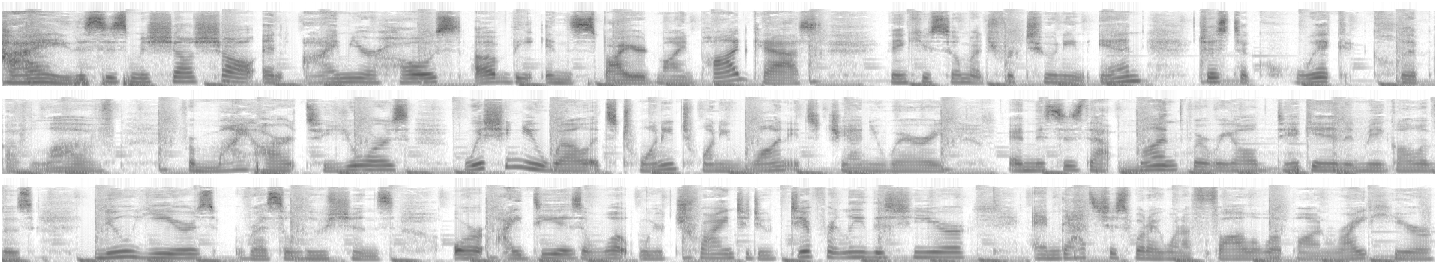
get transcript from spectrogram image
Hi, this is Michelle Shaw, and I'm your host of the Inspired Mind podcast. Thank you so much for tuning in. Just a quick clip of love from my heart to yours. Wishing you well. It's 2021, it's January. And this is that month where we all dig in and make all of those New Year's resolutions or ideas of what we're trying to do differently this year. And that's just what I want to follow up on right here,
